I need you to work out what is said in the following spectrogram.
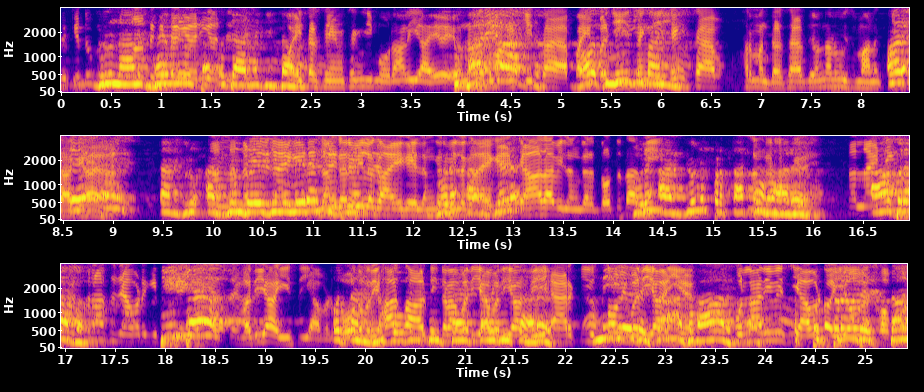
ਤੇ ਕਿੰਨੂੰ ਗੁਰੂ ਨਾਨਕ ਸਾਹਿਬ ਨੇ? ਉਚਾਰਨ ਕੀਤਾ ਭਾਈ ਤਰਸੇਮ ਸਿੰਘ ਜੀ ਮੋਹਰਾਂ ਵਾਲੀ ਆਏ ਹੋਏ ਉਹਨਾਂ ਨੂੰ ਸਨਮਾਨਿਤ ਕੀਤਾ ਹੈ ਭਾਈ ਬਲਜੀਤ ਸਿੰਘ ਜੀ ਸਿੰਘ ਸਾਹਿਬ ਹਰਮੰਦਰ ਸਾਹਿਬ ਦੇ ਉਹਨਾਂ ਨੂੰ ਵੀ ਸਨਮਾਨਿਤ ਕੀਤਾ ਗਿਆ ਹੈ ਇਹ ਧੰਨ ਗੁਰੂ ਅਰਜਨ ਦੇਵ ਜੀ ਨੇ ਮੇਰਾ ਲੰਗਰ ਵੀ ਲਗਾਏ ਗਏ ਲੰਗਰ ਵੀ ਲਗਾਏ ਗਏ ਚਾਹ ਦਾ ਵੀ ਲੰਗਰ ਦੁੱਧ ਦਾ ਗੁਰੂ ਵੀ ਅਰਜੁਨ ਪ੍ਰਤੱਖ ਲੰਗਰ ਹਾਰ। ਤਾਂ ਲਾਈਟਿੰਗ ਕਿਸ। ਤਰ੍ਹਾਂ ਸਜਾਵਟ ਕੀਤੀ ਗਈ ਹੈ ਵਧੀਆ ਆਈ ਸਜਾਵਟ ਬਹੁਤ ਵਧੀਆ। ਹਰ ਸਾਲ ਦੀ ਤਰ੍ਹਾਂ ਵਧੀਆ ਵਧੀਆ ਹੁੰਦੀ ਹੈ। ਐਰਕੀ ਉਸ ਤੋਂ ਵੀ ਵਧੀਆ ਆਈ ਹੈ। ਫੁੱਲਾਂ ਦੀ ਵੀ ਸਜਾਵਟ ਹੋਈ ਉਹ ਵੇਖੋ ਉੱਪਰ।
